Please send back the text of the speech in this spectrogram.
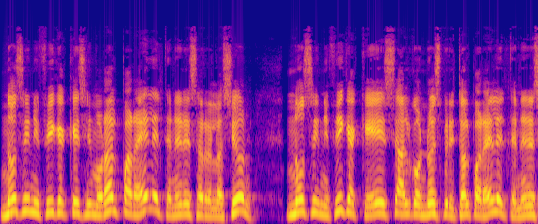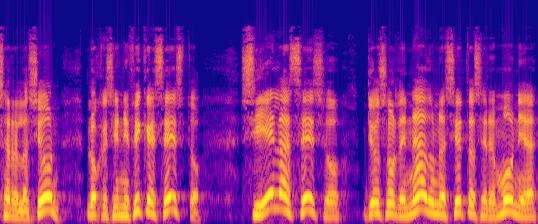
No significa que es inmoral para él el tener esa relación. No significa que es algo no espiritual para él el tener esa relación. Lo que significa es esto. Si él hace eso, Dios ha ordenado una cierta ceremonia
